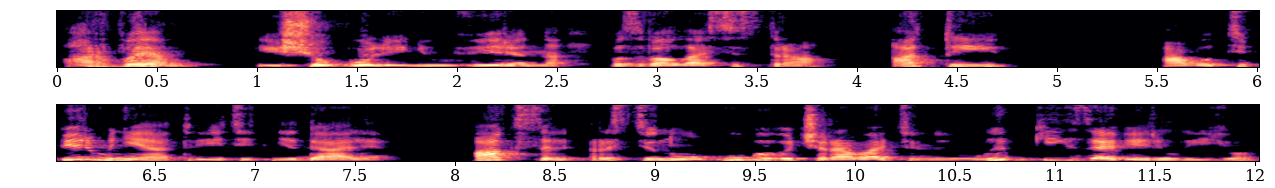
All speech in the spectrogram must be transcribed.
Арвен, еще более неуверенно позвала сестра. А ты? А вот теперь мне ответить не дали. Аксель растянул губы в очаровательной улыбке и заверил ее.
